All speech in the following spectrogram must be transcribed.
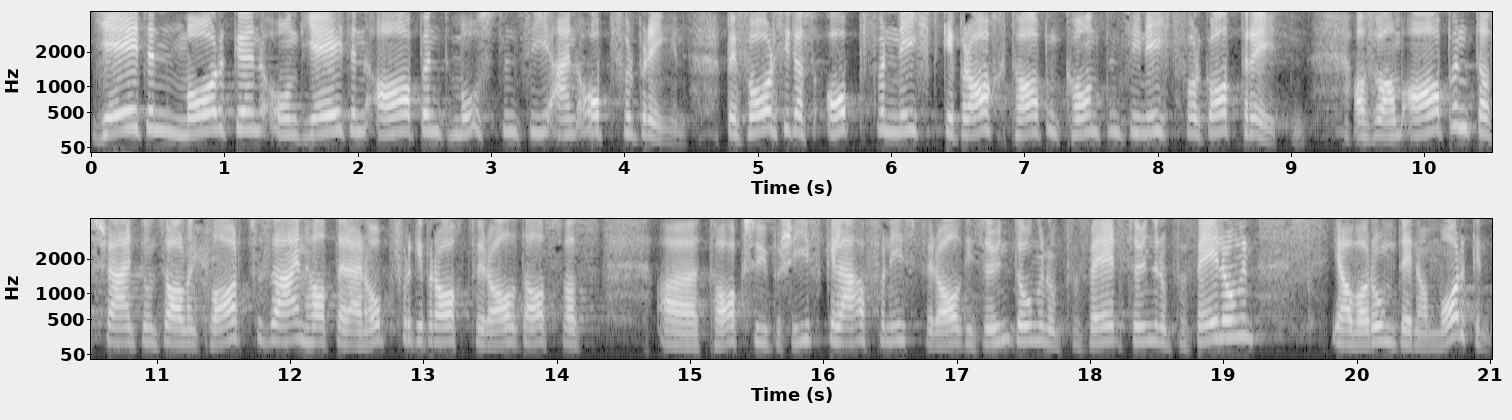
Jeden Morgen und jeden Abend mussten sie ein Opfer bringen. Bevor sie das Opfer nicht gebracht haben, konnten sie nicht vor Gott treten. Also am Abend, das scheint uns allen klar zu sein, hat er ein Opfer gebracht für all das, was äh, tagsüber schiefgelaufen ist, für all die Sündungen und Verfehl Sünden und Verfehlungen. Ja, warum denn am Morgen?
